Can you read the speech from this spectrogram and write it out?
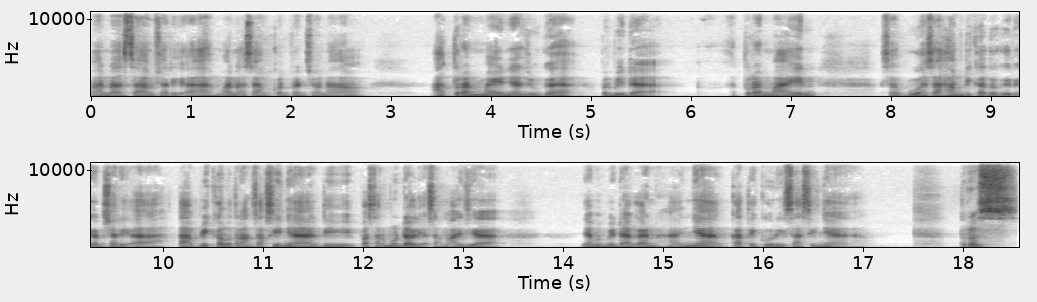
mana saham syariah, mana saham konvensional aturan mainnya juga berbeda. Aturan main sebuah saham dikategorikan syariah, tapi kalau transaksinya di pasar modal ya sama aja. Yang membedakan hanya kategorisasinya. Terus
